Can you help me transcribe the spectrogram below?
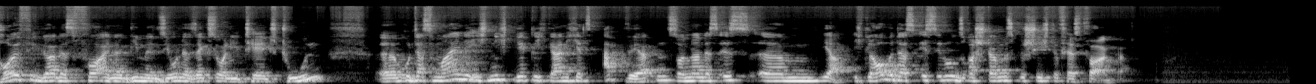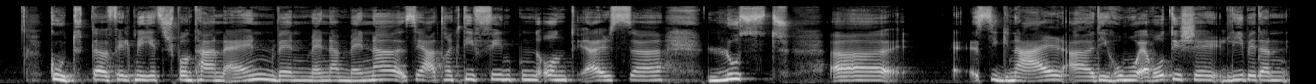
häufiger das vor einer Dimension der Sexualität tun. Ähm, und das meine ich nicht wirklich gar nicht jetzt abwertend, sondern das ist, ähm, ja, ich glaube, das ist in unserer Stammesgeschichte fest verankert. Gut, da fällt mir jetzt spontan ein, wenn Männer Männer sehr attraktiv finden und als äh, Lust äh, Signal äh, die homoerotische Liebe, dann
